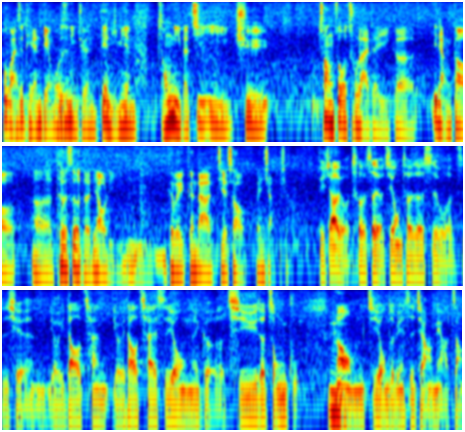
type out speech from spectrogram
不管是甜点，或者是你觉得你店里面从你的记忆去创作出来的一个一两道呃特色的料理。嗯。可不可以跟大家介绍分享一下？比较有特色、有基隆特色，是我之前有一道餐，有一道菜是用那个其余的中骨。嗯、那我们基隆这边是讲鸟章。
